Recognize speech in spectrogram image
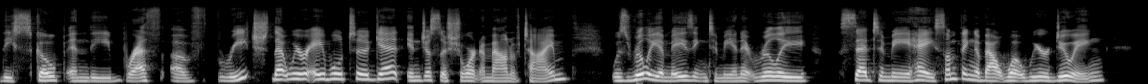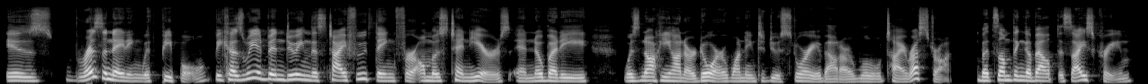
The scope and the breadth of reach that we were able to get in just a short amount of time was really amazing to me. And it really said to me, hey, something about what we're doing is resonating with people because we had been doing this Thai food thing for almost 10 years and nobody was knocking on our door wanting to do a story about our little Thai restaurant. But something about this ice cream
